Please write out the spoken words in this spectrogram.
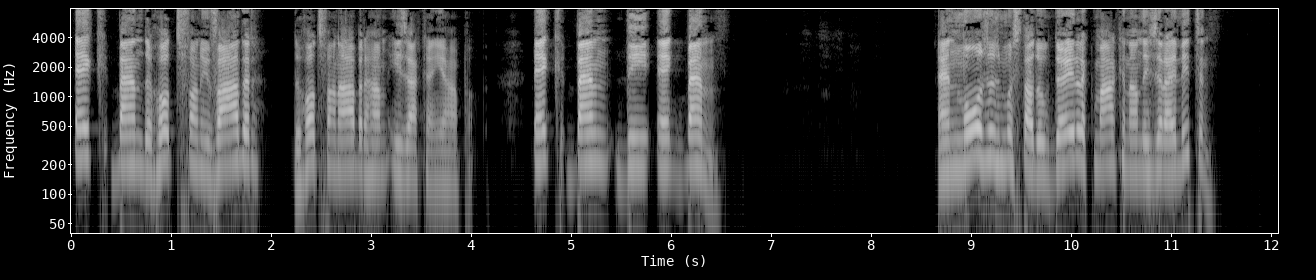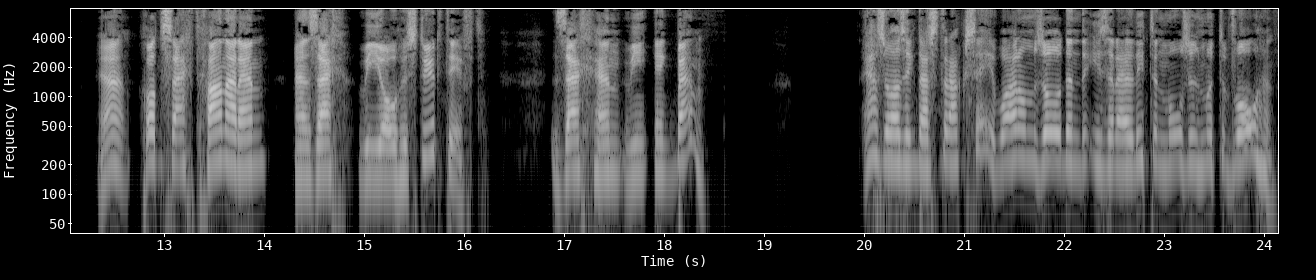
ik ben de God van uw vader, de God van Abraham, Isaac en Jacob. Ik ben die ik ben. En Mozes moest dat ook duidelijk maken aan de Israëlieten. Ja, God zegt, ga naar hen en zeg wie jou gestuurd heeft. Zeg hen wie ik ben. Ja, zoals ik daar straks zei, waarom zouden de Israëlieten Mozes moeten volgen?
